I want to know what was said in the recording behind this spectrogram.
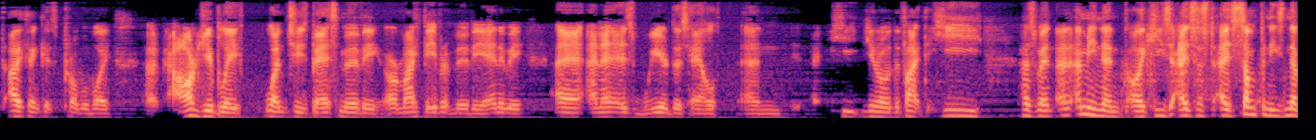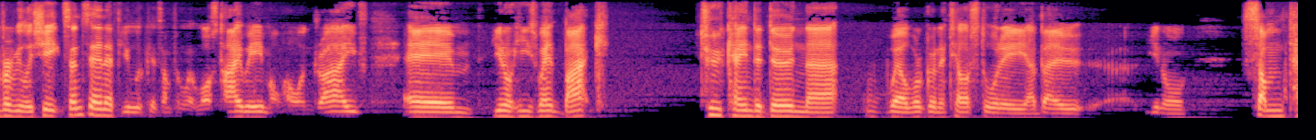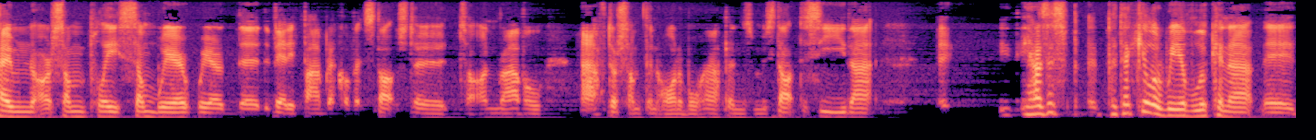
I think it's probably uh, arguably Lynch's best movie or my favorite movie anyway, uh, and it is weird as hell. And he, you know, the fact that he has went, I mean, and like he's, it's just, it's something he's never really shaked since then. If you look at something like Lost Highway, Mulholland Drive, um, you know, he's went back to kind of doing that. Well, we're going to tell a story about, you know, some town or some place somewhere where the, the very fabric of it starts to, to unravel after something horrible happens. And we start to see that he has this particular way of looking at, uh,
